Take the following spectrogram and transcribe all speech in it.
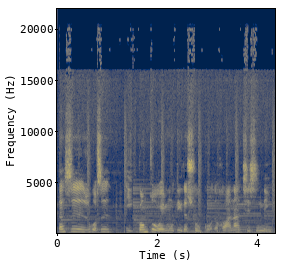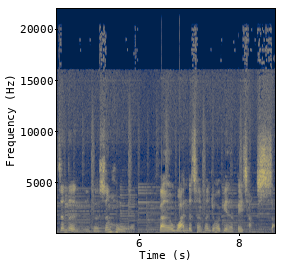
但是如果是以工作为目的的出国的话，那其实你真的你的生活反而玩的成分就会变得非常少，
